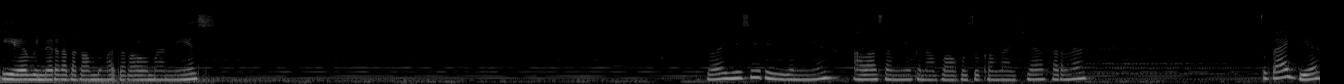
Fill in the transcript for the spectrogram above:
iya benar kata kamu gak terlalu manis. Itu aja sih reasonnya alasannya kenapa aku suka maca karena suka aja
